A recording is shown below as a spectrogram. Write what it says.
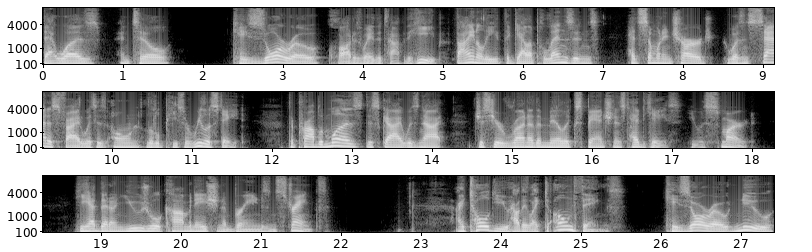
That was until Kezoro clawed his way to the top of the heap. Finally, the Galipienzans had someone in charge who wasn't satisfied with his own little piece of real estate. The problem was, this guy was not just your run of the mill expansionist head case. He was smart. He had that unusual combination of brains and strength. I told you how they like to own things. Kezoro knew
